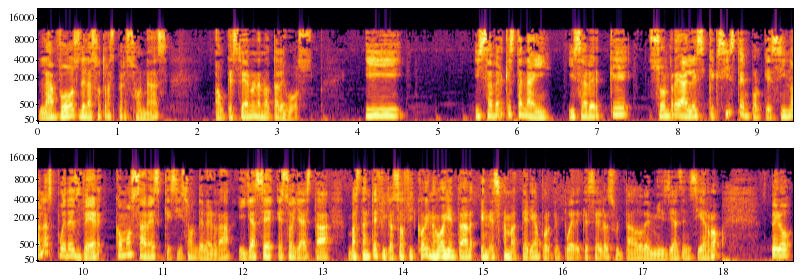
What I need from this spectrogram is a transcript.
la voz de las otras personas aunque sea en una nota de voz. Y, y saber que están ahí, y saber que son reales y que existen, porque si no las puedes ver, ¿cómo sabes que sí son de verdad? Y ya sé, eso ya está bastante filosófico y no voy a entrar en esa materia porque puede que sea el resultado de mis días de encierro, pero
